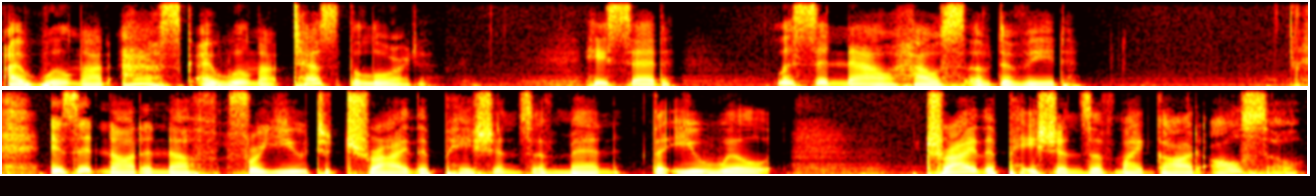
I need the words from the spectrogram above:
I will not ask, I will not test the Lord. He said, Listen now, house of David. Is it not enough for you to try the patience of men, that you will try the patience of my God also?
